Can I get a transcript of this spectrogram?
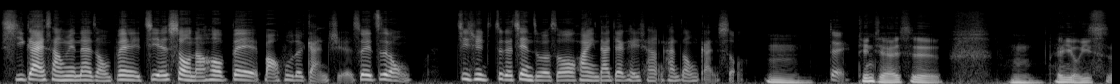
膝盖上面那种被接受然后被保护的感觉，所以这种继续这个建筑的时候，欢迎大家可以想想看这种感受。嗯，对，听起来是嗯，很有意思。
